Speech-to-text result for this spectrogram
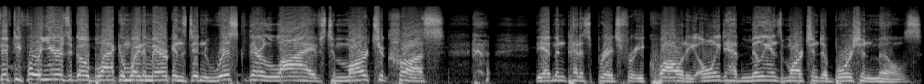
54 years ago, black and white Americans didn't risk their lives to march across the Edmund Pettus Bridge for equality, only to have millions march into abortion mills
